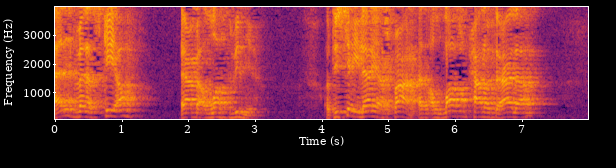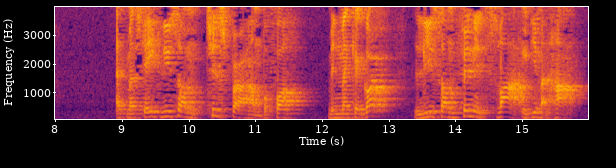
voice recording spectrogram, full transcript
Alt hvad der sker, er med Allahs vilje. Og det skal I lære jeres barn, at Allah subhanahu wa ta'ala, at man skal ikke ligesom tilspørge ham hvorfor, men man kan godt ligesom finde et svar i det man har.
